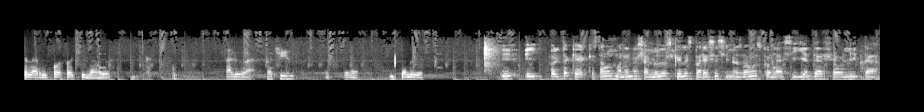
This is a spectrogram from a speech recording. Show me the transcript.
se la rifó Xochitl, la verdad. Saludos a Xochitl. Este, Un saludo. Y, y ahorita que, que estamos mandando saludos, ¿qué les parece si nos vamos con la siguiente rolita?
